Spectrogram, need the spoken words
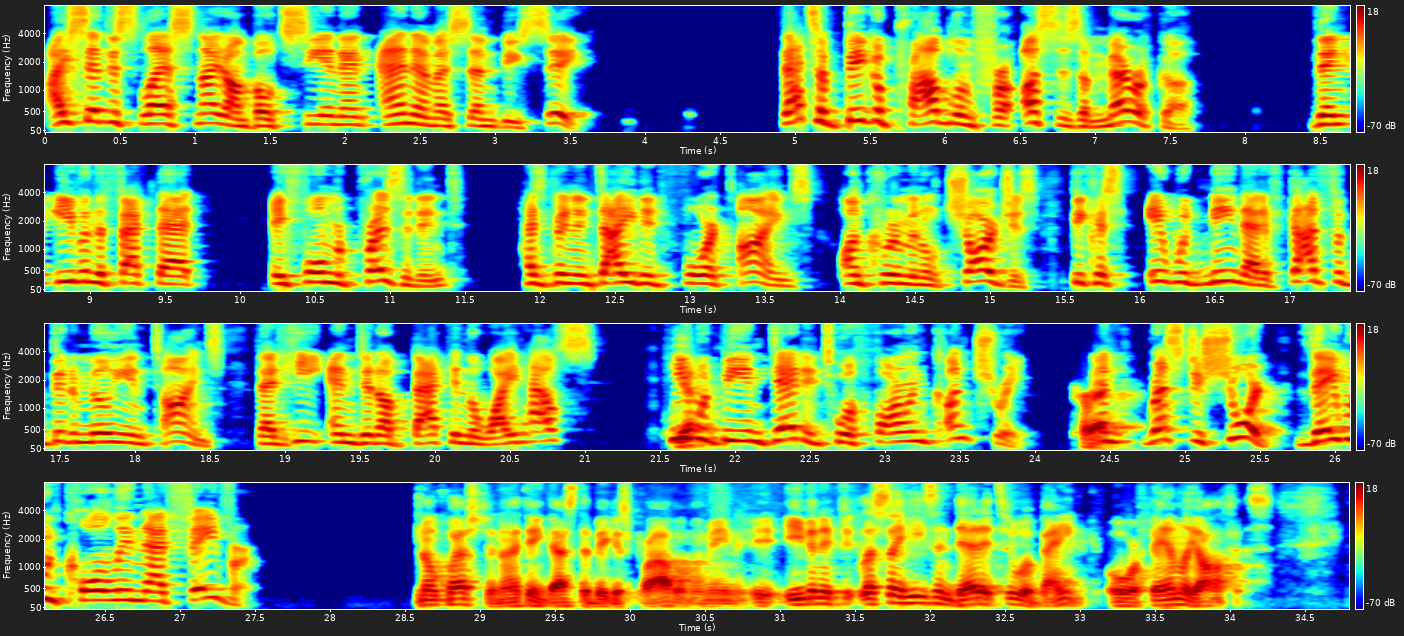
I said this last night on both CNN and MSNBC. That's a bigger problem for us as America than even the fact that a former president has been indicted four times on criminal charges because it would mean that if God forbid a million times that he ended up back in the White House, he yep. would be indebted to a foreign country. Correct. And rest assured, they would call in that favor. No question. I think that's the biggest problem. I mean, even if, let's say he's indebted to a bank or a family office,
